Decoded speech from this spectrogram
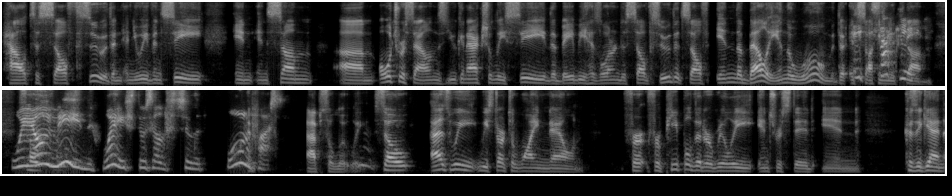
how to self-soothe. And and you even see in in some um, ultrasounds, you can actually see the baby has learned to self-soothe itself in the belly, in the womb. It's exactly. sucking its thumb. We so, all need ways to self-soothe, all of us. Absolutely. Hmm. So as we we start to wind down, for for people that are really interested in because again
